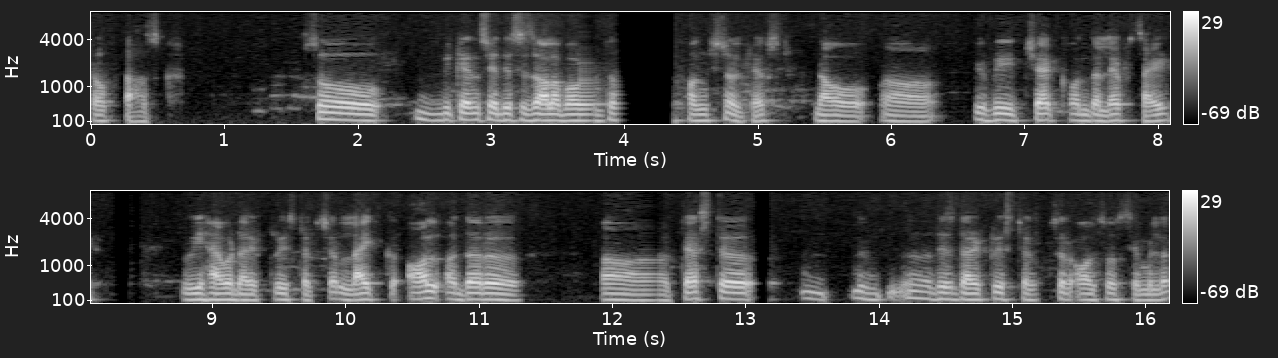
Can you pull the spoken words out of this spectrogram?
of tasks. So we can say this is all about the functional test. Now, uh, if we check on the left side, we have a directory structure like all other uh, test uh, this directory structure also similar,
